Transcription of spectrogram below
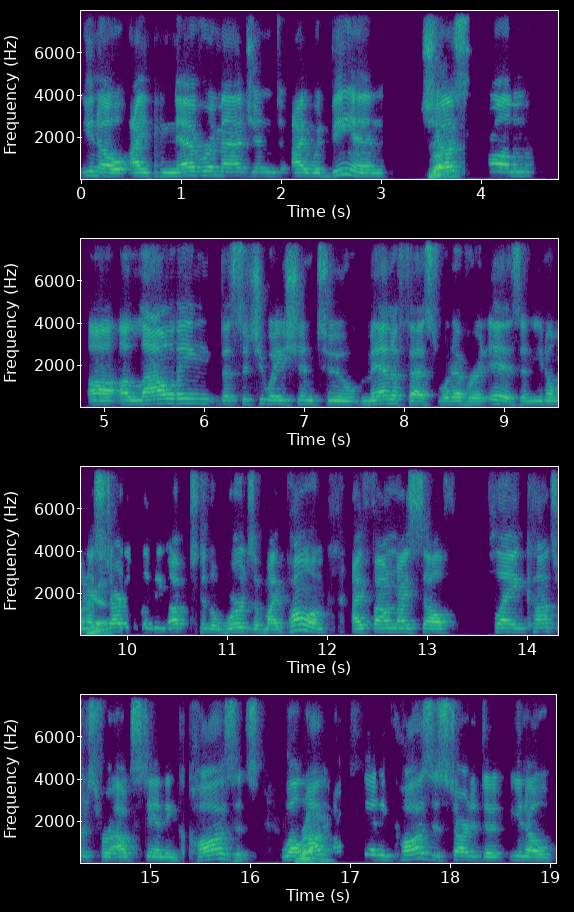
you know, I never imagined I would be in just from uh, allowing the situation to manifest whatever it is. And, you know, when I started living up to the words of my poem, I found myself playing concerts for outstanding causes. Well, Right. Out- outstanding causes started to, you know,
